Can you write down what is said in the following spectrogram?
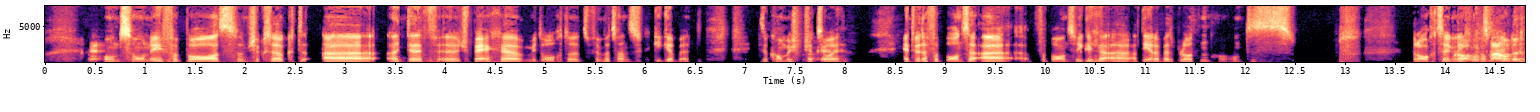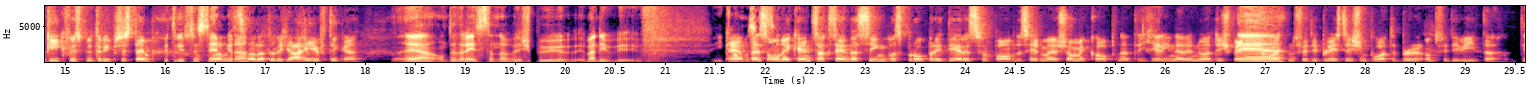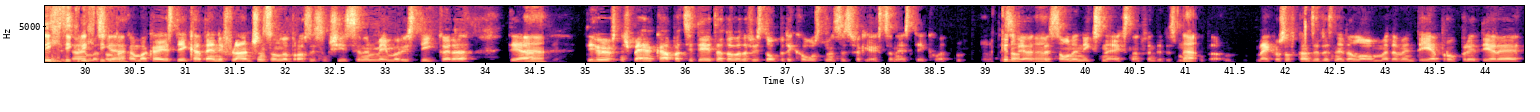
Ja. Und Sony verbaut, haben schon gesagt, äh, einen Internetspeicher mit 825 Gigabyte. Das ist eine komische Okay. Zahl. Entweder verbauen sie, äh, verbauen sie wirklich eine, eine Terabyte-Platten und das braucht es eigentlich Brauchen komplett 200 Gig fürs Betriebssystem. Betriebssystem, Das genau. war natürlich auch heftig. Ja. Ja, und den Rest dann noch das Spiel. Ich meine, ich, ich kann Ja, bei das- Sony könnte es auch sein, dass sie irgendwas Proprietäres verbauen. Das hätten wir ja schon mal gehabt. Nicht? Ich erinnere nur an die Speicherkarten für die PlayStation Portable und für die Vita. Das Richtig, richtig, So, ja. Da kann man keine SD-Karte einflanschen, sondern du brauchst diesen geschissenen Memory-Stick, der Ja, die höchsten Speicherkapazität hat, aber dafür ist doppelte Kosten, wenn du das vergleichst zu SD-Karten. Das genau. wäre halt bei Sony nichts Neues, nicht, wenn die das machen würden. Microsoft kann sich das nicht erlauben, weil wenn der proprietäre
